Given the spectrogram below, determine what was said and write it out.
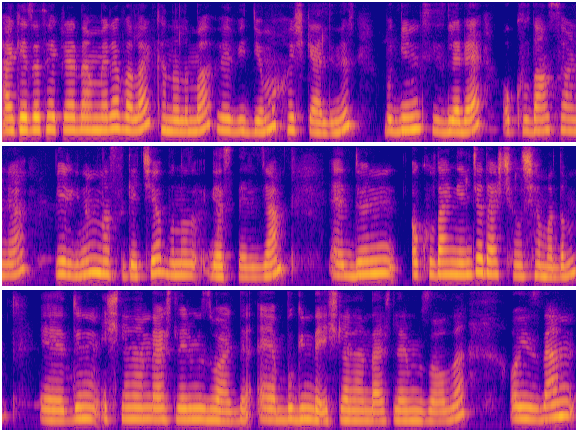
Herkese tekrardan merhabalar kanalıma ve videoma hoş geldiniz. Bugün sizlere okuldan sonra bir günüm nasıl geçiyor bunu göstereceğim. E, dün okuldan gelince ders çalışamadım. E, dün işlenen derslerimiz vardı. E, bugün de işlenen derslerimiz oldu. O yüzden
